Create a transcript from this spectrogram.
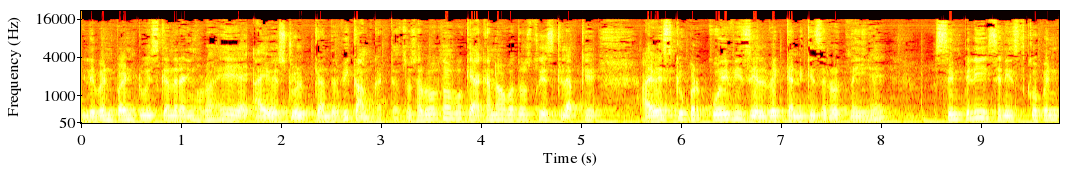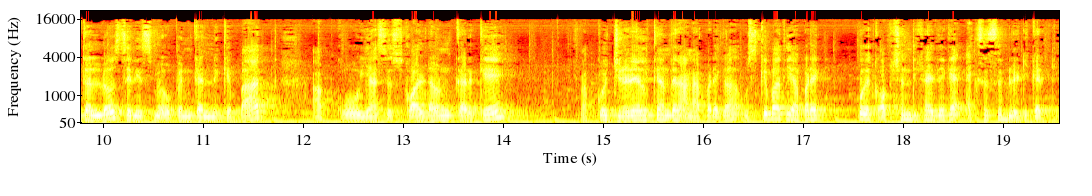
11.2 इसके अंदर रनिंग हो रहा है iOS 12 के अंदर भी काम करता है। तो सर्वप्रथम आपको क्या करना होगा दोस्तों, इसके लिए आपके iOS के ऊपर कोई भी जेल वेक करने की ज़रूरत नहीं है। सिंपली सेनिस को ओपन कर लो। सेनिस में ओपन करने के बाद आपको यहाँ से स्कॉल डाउन करके आपको जनरल के अंदर आना पड़ेगा। उसके बाद यहाँ पर एक आपको एक ऑप्शन दिखाई देगा एक्सेसिबिलिटी करके।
